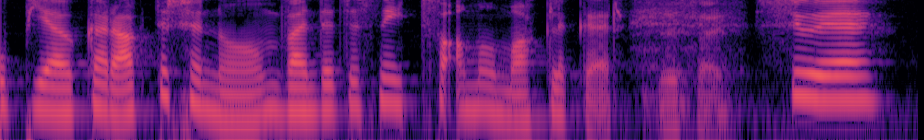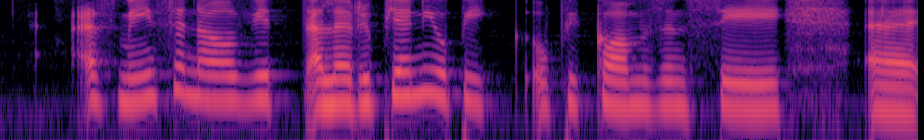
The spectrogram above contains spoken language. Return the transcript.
op jou karakter se naam want dit is net vir almal makliker. Dis hy. So as mense nou al weet, hulle roep jou nie op die op die kamers en sê uh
